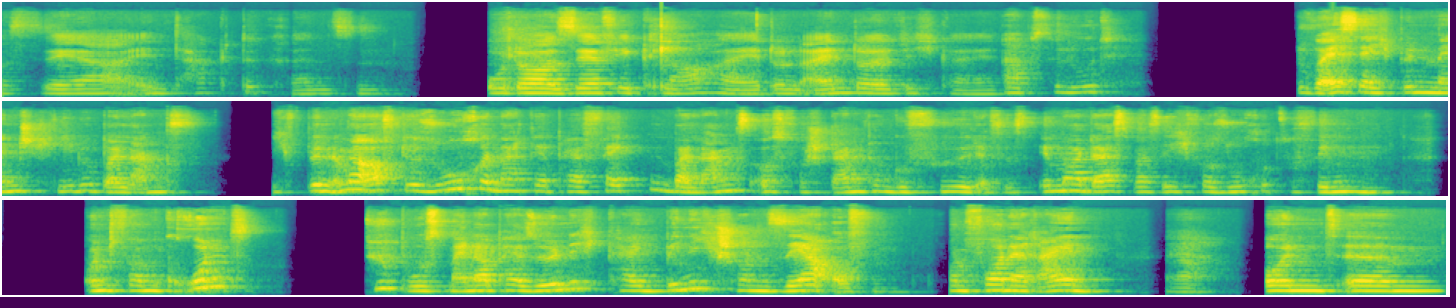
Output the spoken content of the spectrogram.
äh, sehr intakte Grenzen. Oder sehr viel Klarheit und Eindeutigkeit. Absolut. Du weißt ja, ich bin Mensch, ich liebe Balance. Ich bin immer auf der Suche nach der perfekten Balance aus Verstand und Gefühl. Das ist immer das, was ich versuche zu finden. Und vom Grundtypus meiner Persönlichkeit bin ich schon sehr offen, von vornherein. Ja. Und ähm,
